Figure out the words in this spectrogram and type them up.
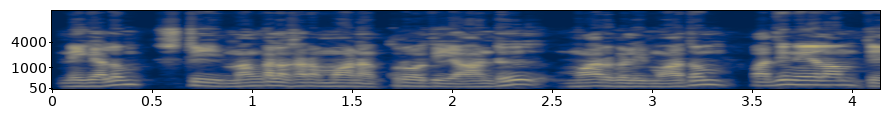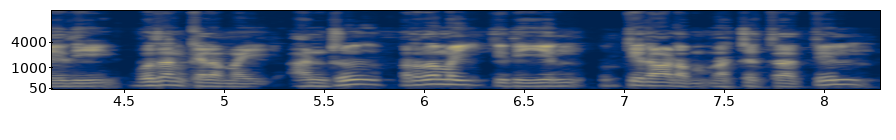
நிகழும் ஸ்ரீ மங்களகரமான குரோதி ஆண்டு மார்கழி மாதம் பதினேழாம் தேதி புதன்கிழமை அன்று பிரதமை திதியில் உத்திராடம் நட்சத்திரத்தில்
